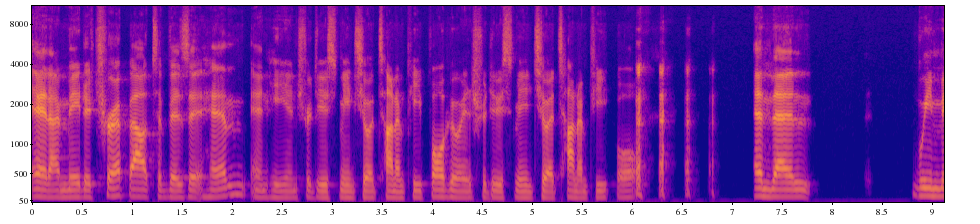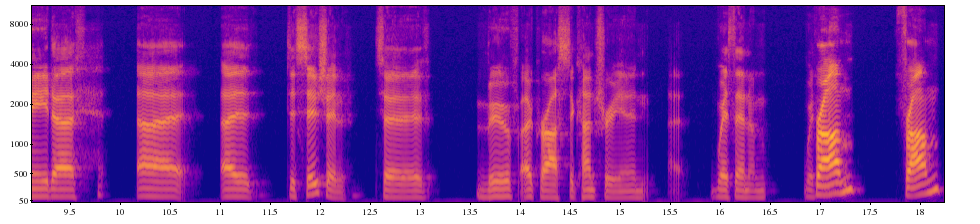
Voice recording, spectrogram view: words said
and I made a trip out to visit him, and he introduced me to a ton of people who introduced me to a ton of people, and then we made a a, a decision to move across the country and uh, within a within from from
